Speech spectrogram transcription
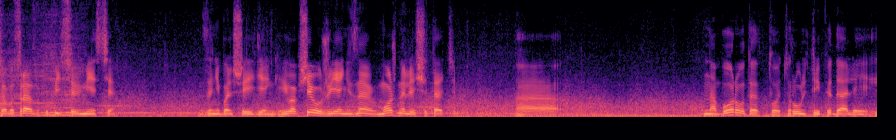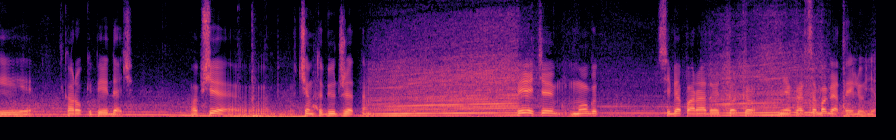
чтобы сразу купить все вместе за небольшие деньги. И вообще уже я не знаю, можно ли считать а, набор вот этот вот руль, три педали и коробка передач вообще э, чем-то бюджетным. Эти могут себя порадовать только, мне кажется, богатые люди.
